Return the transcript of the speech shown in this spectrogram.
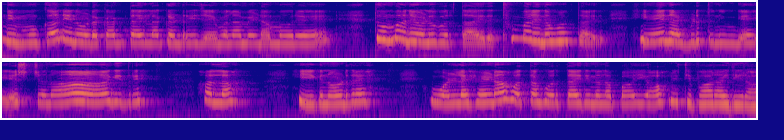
ನಿಮ್ಮ ಮುಖನೇ ನೋಡೋಕ್ಕಾಗ್ತಾ ಇಲ್ಲ ಕಣ್ರಿ ಜಯಮಲ ಮೇಡಮ್ ಅವರೇ. ತುಂಬಾನೇ ಅಳು ಬರ್ತಾ ಇದೆ ತುಂಬಾ ನೋವಾಗ್ತಾ ಇದೆ. ಏನಾಗ್ಬಿಡ್ತು ನಿಮಗೆ? ಎಷ್ಟು ಚೆನ್ನಾಗಿದ್ರಿ ಅಲ್ಲ, ಈಗ ನೋಡಿದ್ರೆ ಒಳ್ಳೆ ಹೆಣ ಹೊತ್ತಂಗೆ ಹೊರ್ತಾ ಇದ್ದೀನಲ್ಲಪ್ಪ ಯಾವ ರೀತಿ ಭಾರ ಇದ್ದೀರಾ?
